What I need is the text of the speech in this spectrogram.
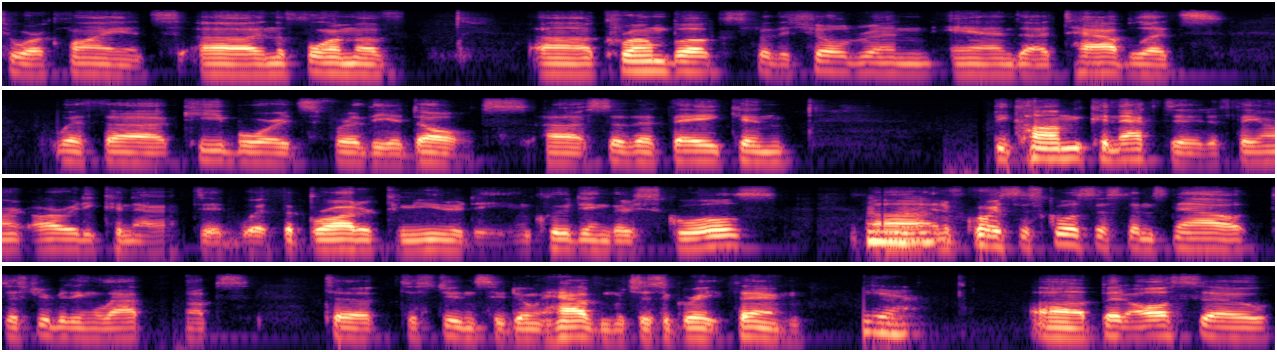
to our clients uh, in the form of uh, Chromebooks for the children and uh, tablets with keyboards for the adults, so that they can become connected if they aren't already connected with the broader community, including their schools. Uh, mm-hmm. Uh, and of course, the school system's now distributing laptops to, to students who don't have them, which is a great thing. Yeah. Uh, but also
